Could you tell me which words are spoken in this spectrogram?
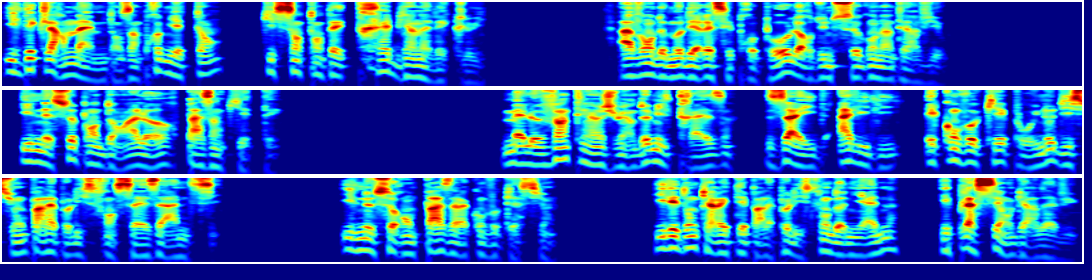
il déclare même dans un premier temps qu'il s'entendait très bien avec lui, avant de modérer ses propos lors d'une seconde interview. Il n'est cependant alors pas inquiété. Mais le 21 juin 2013, Zaïd Alili est convoqué pour une audition par la police française à Annecy. Il ne se rend pas à la convocation. Il est donc arrêté par la police londonienne et placé en garde à vue.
